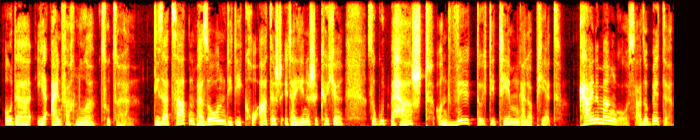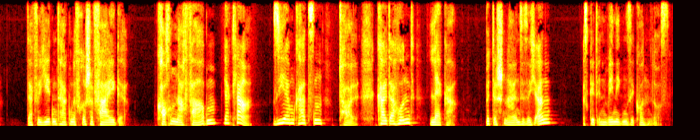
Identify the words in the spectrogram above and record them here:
oder ihr einfach nur zuzuhören dieser zarten Person, die die kroatisch-italienische Küche so gut beherrscht und wild durch die Themen galoppiert. Keine Mangos, also bitte. Dafür jeden Tag eine frische Feige. Kochen nach Farben? Ja klar. Siamkatzen? Toll. Kalter Hund? Lecker. Bitte schnallen Sie sich an. Es geht in wenigen Sekunden los.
